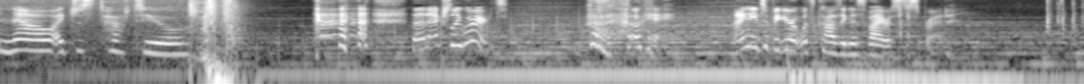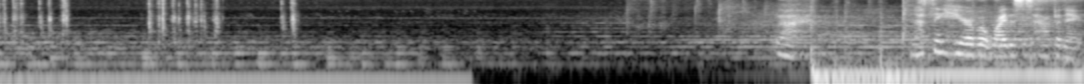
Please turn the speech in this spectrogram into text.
And now I just have to. that actually worked! okay. I need to figure out what's causing this virus to spread. Nothing here about why this is happening.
